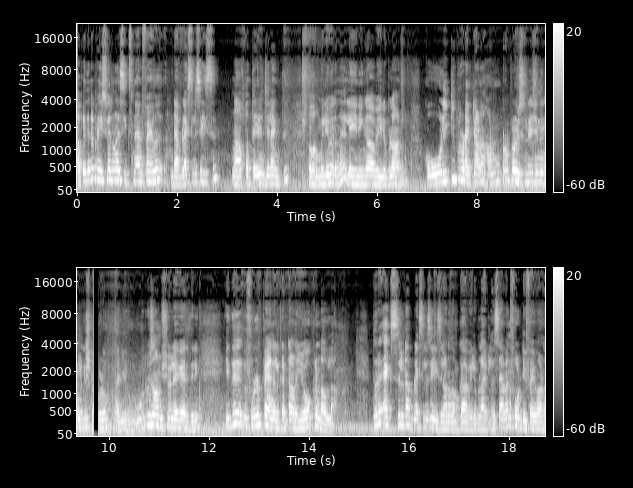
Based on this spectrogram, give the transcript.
അപ്പോൾ ഇതിന്റെ പ്രൈസ് വരുന്നത് six nine five double XL size നാൽപ്പത്തേഴ് ഇഞ്ച് ലെങ്ത്ത് നോർമലി വരുന്ന ലൈനിങ് അവൈലബിൾ ആണ്. ക്വാളിറ്റി പ്രൊഡക്റ്റ് ആണ്. ഹൺഡ്രഡ് പെർസെന്റേജ് നിങ്ങൾക്ക് ഇഷ്ടപ്പെടും. അതിൽ ഒരു സംശയമില്ല കാര്യത്തിൽ ഇത് ഫുൾ പാനൽ കട്ടാണ് യോക്ക് ഉണ്ടാവില്ല. ഇതൊരു എക്സൽ ഡബിൾ എക്സൽ സൈസിലാണ് നമുക്ക് അവൈലബിൾ ആയിട്ടുള്ളത്. സെവൻ ഫോർട്ടി ഫൈവ് ആണ്.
